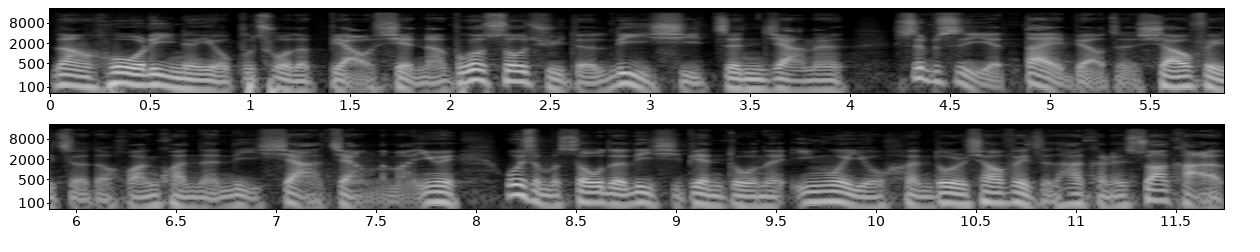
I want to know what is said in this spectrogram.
让获利呢有不错的表现、啊，不过收取的利息增加呢，是不是也代表着消费者的还款能力下降了嘛？因为为什么收的利息变多呢？因为有很多的消费者他可能刷卡了，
